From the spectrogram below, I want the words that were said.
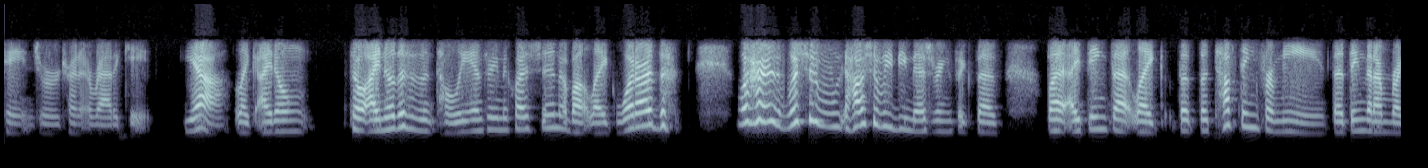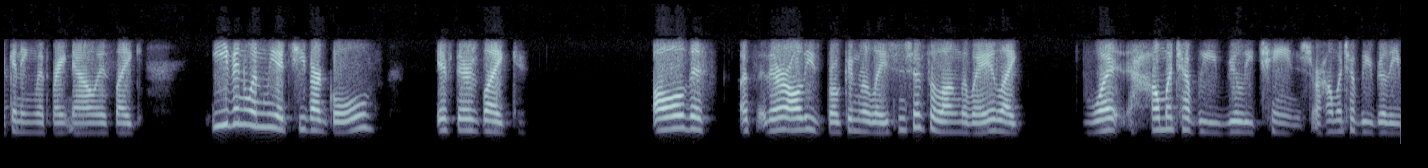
change or trying to eradicate. Yeah like i don't so i know this isn't totally answering the question about like what are the what are what should we, how should we be measuring success? But i think that like the the tough thing for me the thing that i'm reckoning with right now is like even when we achieve our goals if there's like all this there are all these broken relationships along the way like what how much have we really changed or how much have we really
